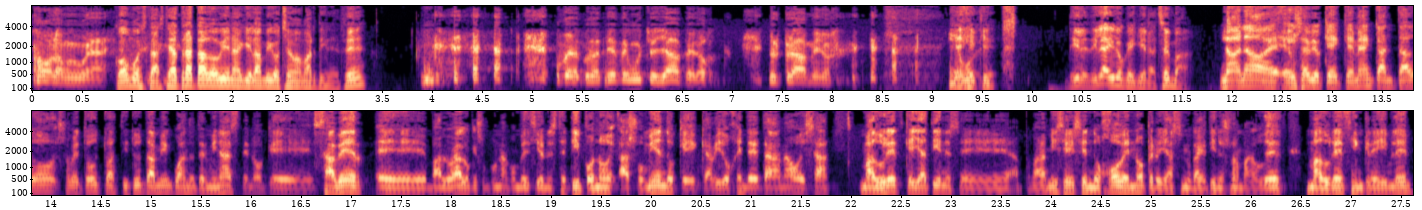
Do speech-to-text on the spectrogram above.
Hola, muy buenas. ¿Cómo estás? Te ha tratado bien aquí el amigo Chema Martínez, ¿eh? hombre, lo conocí hace mucho ya, pero no esperaba menos. Dile, dile ahí lo que quieras, Chema. No, no, eh, Eusebio, que, me ha encantado, sobre todo tu actitud también cuando terminaste, ¿no? Que saber eh, valorar lo que supone una competición de este tipo, ¿no? Asumiendo que, ha habido gente que te ha ganado esa madurez que ya tienes, eh, para mí sigue siendo joven, ¿no? Pero ya se nota que tienes una madurez, madurez increíble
